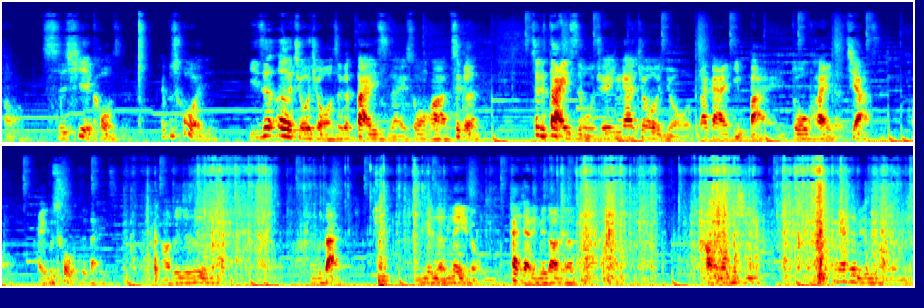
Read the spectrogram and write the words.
哦，磁吸的扣子还不错哎。以这二九九这个袋子来说的话，这个这个袋子我觉得应该就有大概一百多块的价值，哦，还不错这袋子。然后这就是福袋里面的内容，看一下里面到底有什么好东西，应该是没什么好东西。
